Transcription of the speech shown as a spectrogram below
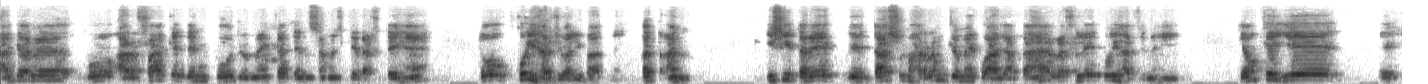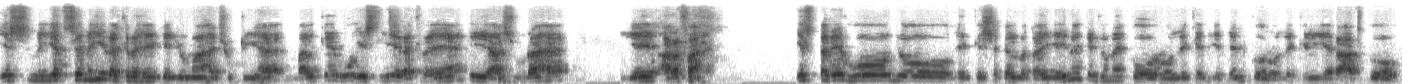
अगर वो अरफा के दिन को जुमे का दिन समझ के रखते हैं तो कोई हर्ज वाली बात नहीं तन इसी तरह दस मुहर्रम जुमे को आ जाता है, रख ले, कोई हर्ज नहीं। क्योंकि ये, इस नीयत से नहीं रख रहे कि जुमा है, छुट्टी है, बल्कि वो इसलिए रख रहे हैं कि ये आशूरा है, ये अरफा है। इस तरह वो जो एक शक्ल बताई गई ना कि जुमे को रोज़े के लिए, दिन को, रोज़े के लिए, रात को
